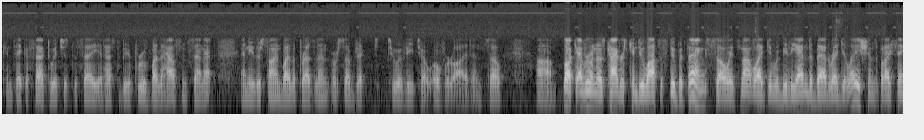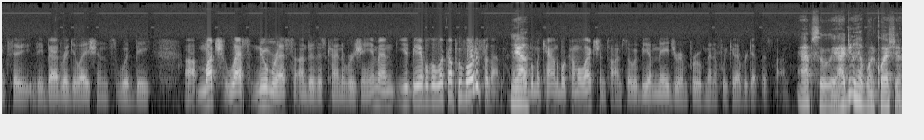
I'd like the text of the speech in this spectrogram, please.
can take effect, which is to say it has to be approved by the House and Senate and either signed by the president or subject to a veto override. And so, uh, look, everyone knows Congress can do lots of stupid things, so it's not like it would be the end of bad regulations, but I think the, the bad regulations would be uh, much less numerous under this kind of regime, and you'd be able to look up who voted for them and yeah. hold them accountable come election time. So it would be a major improvement if we could ever get this done. Absolutely. I do have one question.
